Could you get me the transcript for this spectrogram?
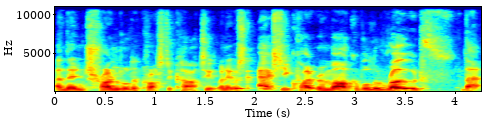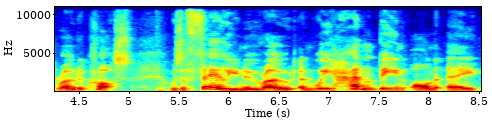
and then trundled across to Khartoum. And it was actually quite remarkable. The road, that road across, was a fairly new road, and we hadn't been on a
